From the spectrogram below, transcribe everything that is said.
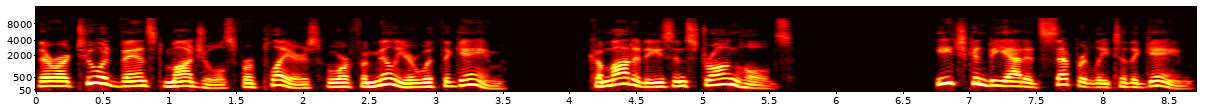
There are two advanced modules for players who are familiar with the game Commodities and Strongholds. Each can be added separately to the game,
